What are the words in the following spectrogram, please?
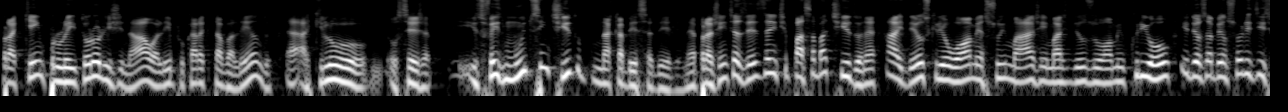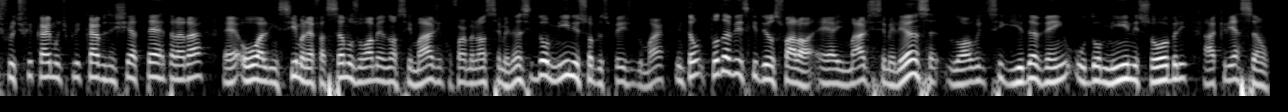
para quem, para o leitor original ali, para o cara que estava lendo, é, aquilo, ou seja, isso fez muito sentido na cabeça dele, né? Pra gente, às vezes, a gente passa batido, né? Ah, Deus criou o homem, a sua imagem, a imagem de Deus o homem o criou, e Deus abençoou e disse, frutificar e multiplicar, encher a terra, tarará. É, ou ali em cima, né? Façamos o homem a nossa imagem, conforme a nossa semelhança, e domine sobre os peixes do mar. Então, toda vez que Deus fala, ó, é a imagem e semelhança, logo de seguida vem o domínio sobre a criação.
